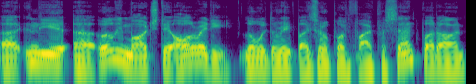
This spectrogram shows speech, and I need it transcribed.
uh, in the uh, early March, they already lowered the rate by 0.5%, but on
